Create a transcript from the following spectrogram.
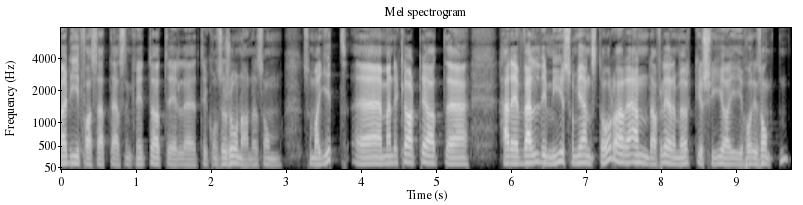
verdifastsettelsen knytta til, eh, til konsesjonene som, som var gitt. Eh, men det er klart det at her er veldig mye som gjenstår, og her er enda flere mørke skyer i horisonten.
